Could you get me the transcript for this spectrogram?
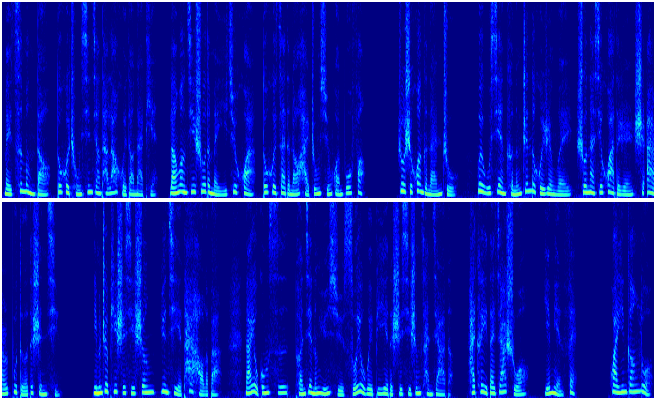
每次梦到都会重新将他拉回到那天。蓝忘机说的每一句话，都会在的脑海中循环播放。若是换个男主，魏无羡可能真的会认为说那些话的人是爱而不得的深情。你们这批实习生运气也太好了吧？哪有公司团建能允许所有未毕业的实习生参加的？还可以带家属哦，也免费。话音刚落，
